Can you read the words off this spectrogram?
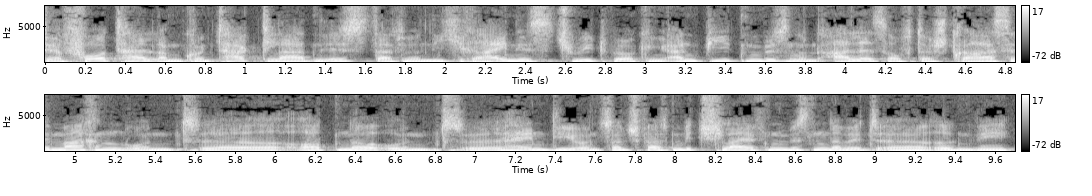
der Vorteil am Kontaktladen ist, dass wir nicht reines Streetworking anbieten müssen und alles auf der Straße machen und äh, Ordner und äh, Handy und sonst was mitschleifen müssen, damit äh, irgendwie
